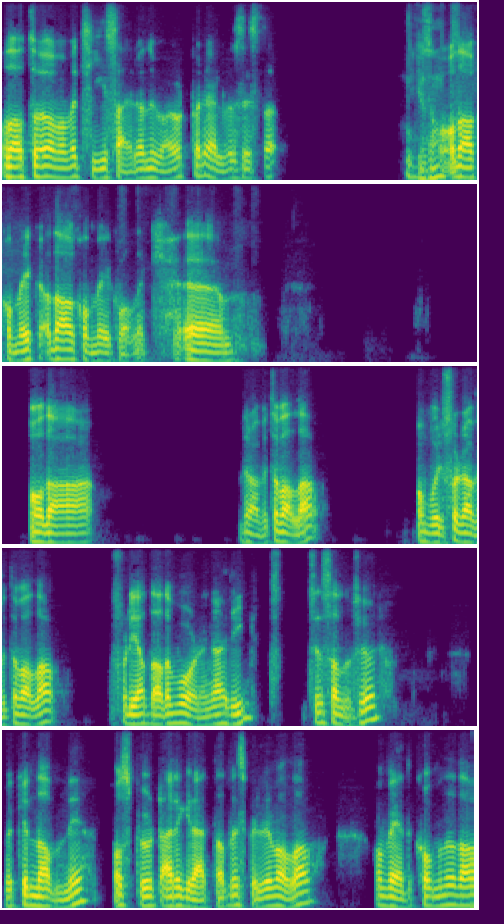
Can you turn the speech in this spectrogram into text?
Og da var vi ti seire og en uavgjort på de elleve siste. Ikke sant? Og da kom vi, da kom vi i kvalik. Eh, og da drar vi til Valla. Og hvorfor drar vi til Valla? Fordi at da hadde Vålerenga ringt til Sandefjord, brukt navngitt og spurt er det greit at vi spiller i Valla. Og vedkommende da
